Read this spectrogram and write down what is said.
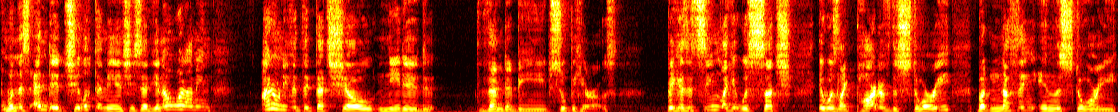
when this ended, she looked at me and she said, "You know what? I mean, I don't even think that show needed them to be superheroes because it seemed like it was such it was like part of the story, but nothing in the story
